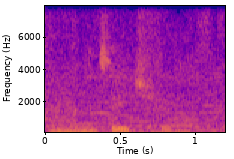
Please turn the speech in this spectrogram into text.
I'm gonna teach you.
